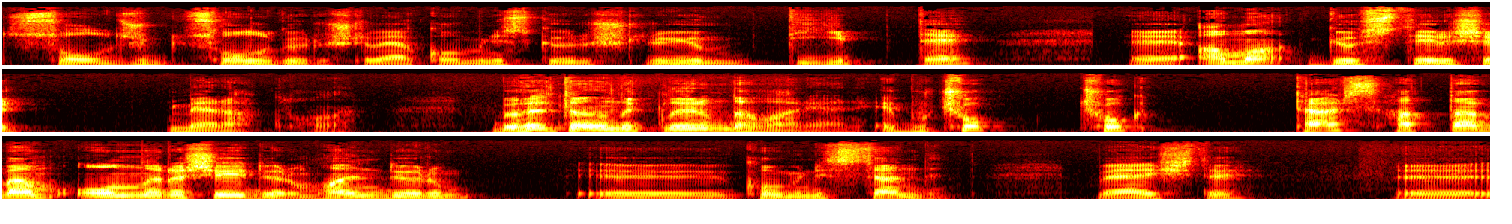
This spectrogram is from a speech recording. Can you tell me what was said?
solcu sol görüşlü veya komünist görüşlüyüm deyip de e, ama gösterişe meraklı olan. Böyle tanıdıklarım da var yani. E bu çok çok ters. Hatta ben onlara şey diyorum. Hani diyorum e, komünist sendin. Veya işte e,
